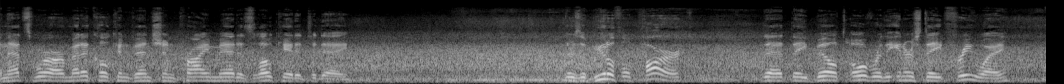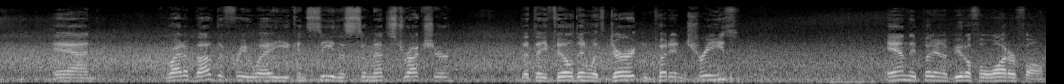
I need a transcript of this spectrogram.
And that's where our medical convention, Prime Med, is located today. There's a beautiful park that they built over the interstate freeway. And right above the freeway, you can see the cement structure that they filled in with dirt and put in trees. And they put in a beautiful waterfall.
